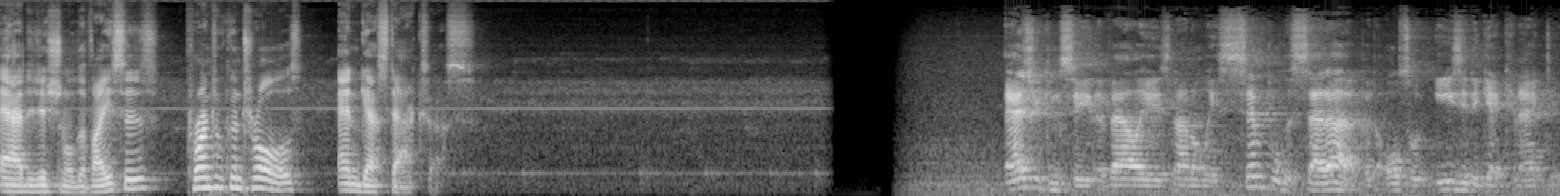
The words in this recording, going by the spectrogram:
add additional devices, parental controls, and guest access. As you can see, the Valet is not only simple to set up, but also easy to get connected.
